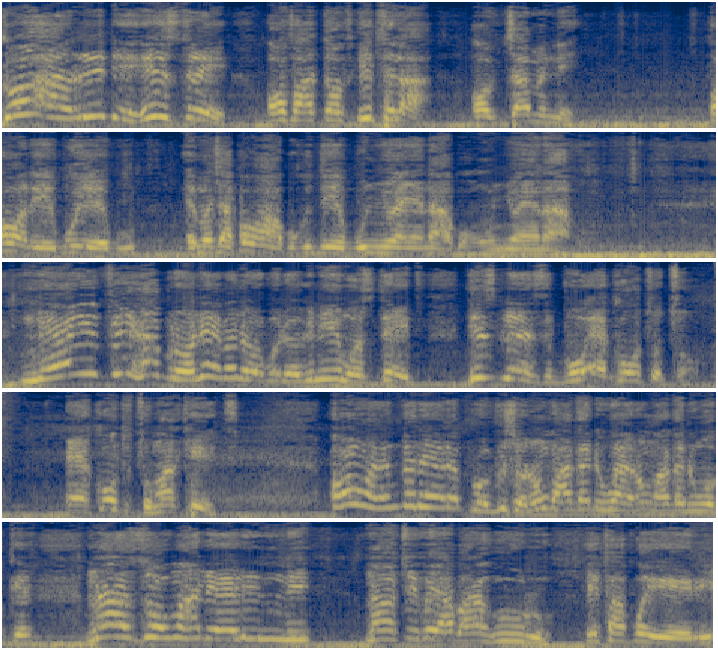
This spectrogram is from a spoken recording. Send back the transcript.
go and read the history of Adolf Hitler of Germany. Power na-egbu ya egbu, emechaa power agbugide egbu nyụọ anya na-abụ nyụọ anya na-abụ. Mee ife ha bụrụ na-eme n'obodo gị n'Imo steeti place bụ eke ụtụtụ market. O nwere ndị na-ere provision ụmụ agadi nwaanyị na ụmụ agadi nwoke na-azụ onwe ha na-eri nri na-achọ ife ya bara ha uru ife afọ ya eri.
